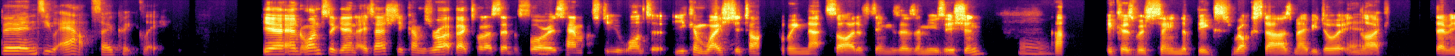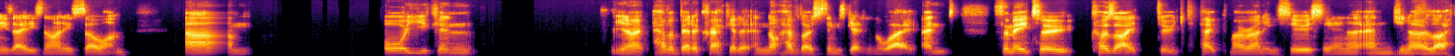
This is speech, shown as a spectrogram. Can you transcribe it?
burns you out so quickly. Yeah, and once again, it actually comes right back to what I said before: is how much do you want it? You can waste your time doing that side of things as a musician, mm. um, because we've seen the big rock stars maybe do it yeah. in like 70s, 80s, 90s, so on. Um, or you can, you know, have a better crack at it and not have those things get in the way. And for me too, because I do take my running seriously and and you know, like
